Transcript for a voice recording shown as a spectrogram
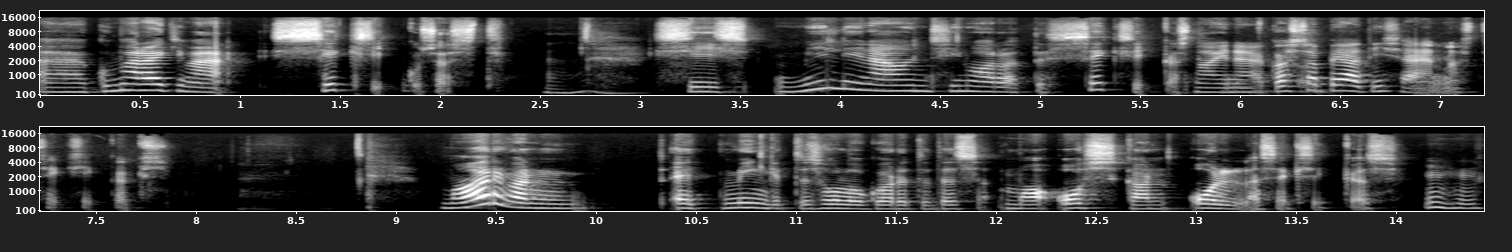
äh, kui me räägime seksikusest, Mm -hmm. siis milline on sinu arvates seksikas naine ja kas sa pead iseennast seksikaks? ma arvan, et mingites olukordades ma oskan olla seksikas. Mm -hmm.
